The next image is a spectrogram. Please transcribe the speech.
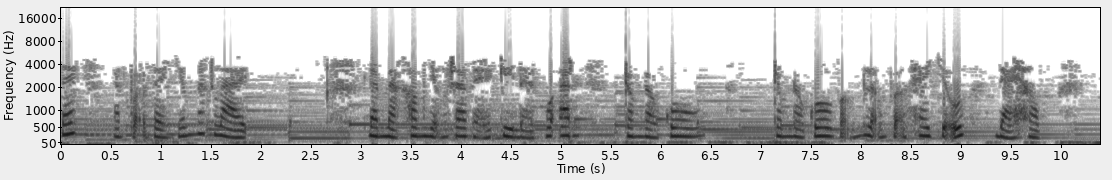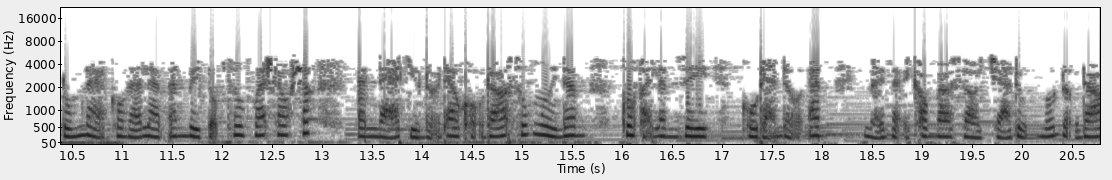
giác, anh vội vàng nhắm mắt lại. Lâm mặt không nhận ra vẻ kỳ lạ của anh, trong đầu cô trong đầu cô vẫn lẫn vẫn hai chữ đại học. Đúng là cô đã làm anh bị tổn thương quá sâu sắc, anh đã chịu nỗi đau khổ đó suốt 10 năm, cô phải làm gì? Cô đã nợ anh, mãi mãi không bao giờ trả được món nợ đó.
